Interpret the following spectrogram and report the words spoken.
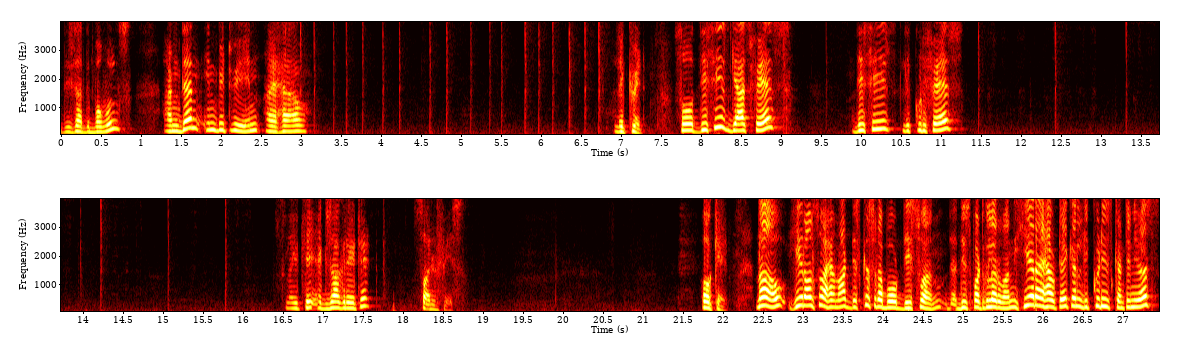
These are the bubbles and then in between I have liquid. So, this is gas phase, this is liquid phase, slightly exaggerated solid phase. Okay. Now, here also I have not discussed about this one, this particular one. Here I have taken liquid is continuous,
